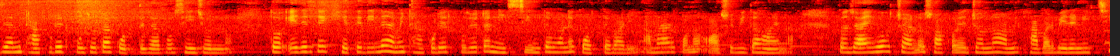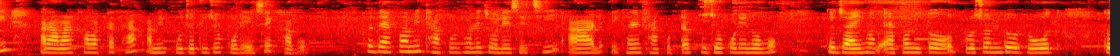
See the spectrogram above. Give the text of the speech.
যে আমি ঠাকুরের পুজোটা করতে যাব সেই জন্য। তো এদেরকে খেতে দিলে আমি ঠাকুরের পুজোটা নিশ্চিন্ত মনে করতে পারি। আমার আর কোনো অসুবিধা হয় না। তো যাই হোক, চলো সকলের জন্য আমি খাবার বেড়ে নিচ্ছি। আর আমার খাবারটা থাক, আমি পুজো টুজো করে এসে খাব। তো দেখো, আমি ঠাকুর ঘরে চলে এসেছি। আর এখানে ঠাকুরটা পুজো করে নেব। তো যাই হোক, এখন তো প্রচণ্ড রোদ। তো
